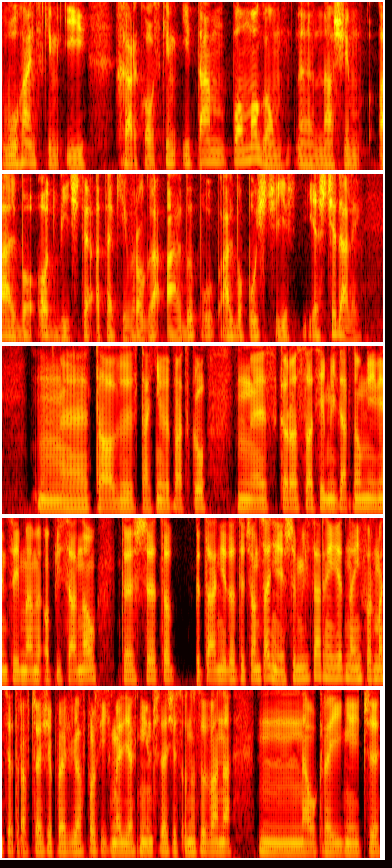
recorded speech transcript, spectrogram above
Ługańskim i Charkowskim i tam pomogą e, naszym albo odbić te ataki wroga, albo, albo pójść je- jeszcze dalej. Mm, e, to w takim wypadku, mm, skoro sytuację militarną mniej więcej mamy opisaną, to jeszcze to pytanie dotyczące, a nie, jeszcze militarnie jedna informacja, która wczoraj się pojawiła w polskich mediach, nie wiem czy też jest odnotowana mm, na Ukrainie i czy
